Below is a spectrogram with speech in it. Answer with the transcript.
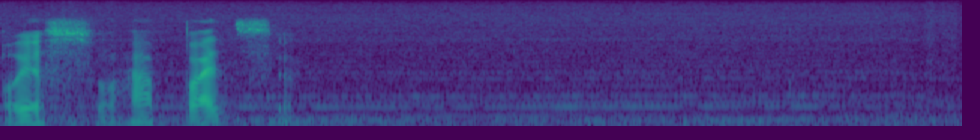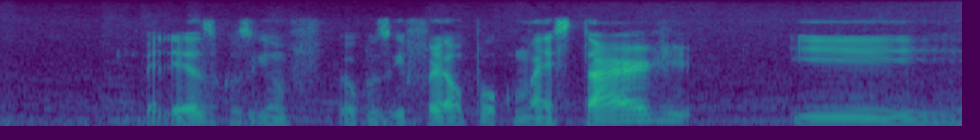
Olha só, rapaz do céu. Beleza, consegui, eu consegui frear um pouco mais tarde e...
